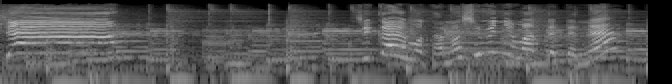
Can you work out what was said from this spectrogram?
じゃーん！次回も楽しみに待っててね。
